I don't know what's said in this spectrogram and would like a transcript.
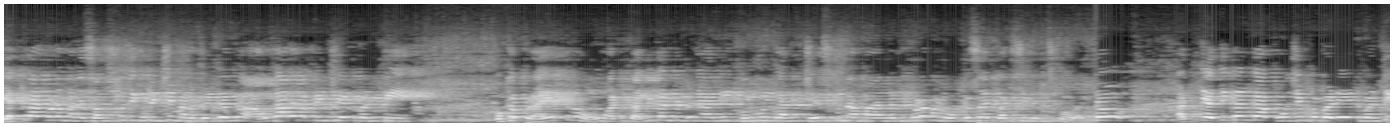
ఎక్కడా కూడా మన సంస్కృతి గురించి మన బిడ్డల్లో అవగాహన పెంచేటువంటి ఒక ప్రయత్నం అటు తల్లిదండ్రులు కానీ గురువులు కానీ చేస్తున్నామా అన్నది కూడా మనం ఒక్కసారి పరిశీలించుకోవాలి. అత్యధికంగా పూజింపబడేటువంటి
